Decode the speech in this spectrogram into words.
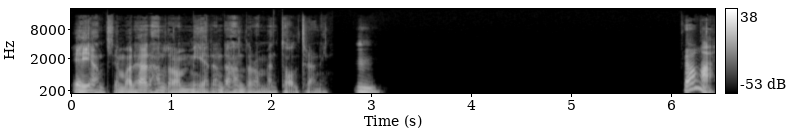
är egentligen vad det här handlar om mer än det handlar om mental träning. Mm. Bra.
